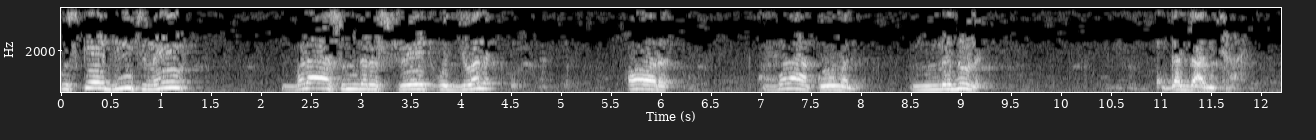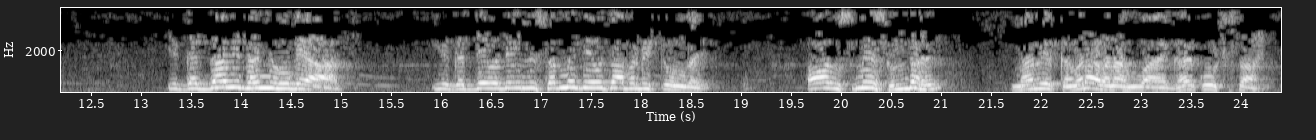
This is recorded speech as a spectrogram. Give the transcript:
उसके बीच में बड़ा सुंदर, श्वेत, उज्जवल और बड़ा कोमल, मृदुल गद्दा बिछा है। ये गद्दा भी धन्य हो गया आज। ये गद्दे वद्दे इन सब में देवता प्रविष्ट हो गए। और उसमें सुंदर मानो एक कमरा बना हुआ है घर कोष सा है।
